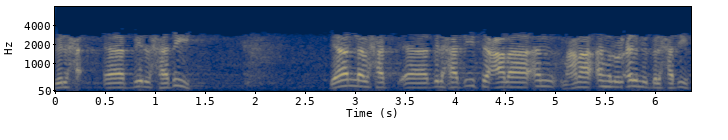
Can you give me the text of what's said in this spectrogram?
bilxadiid biana bilxadiidi cala an macnaha ahlu lcilmi bilxadiid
